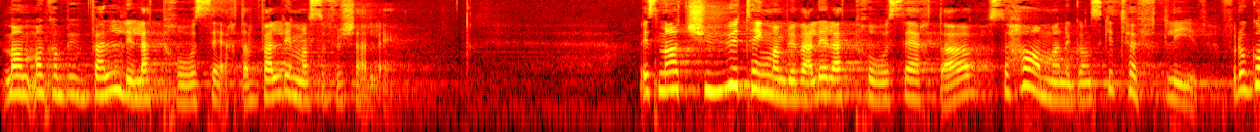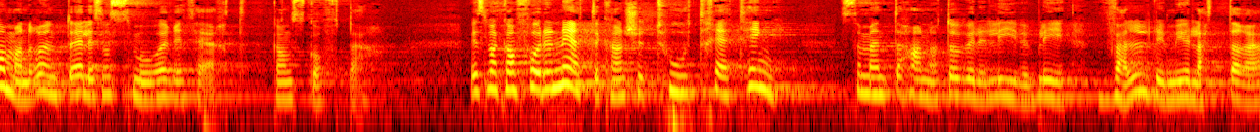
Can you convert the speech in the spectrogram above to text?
man, man kan bli veldig lett provosert av veldig masse forskjellig. Hvis man har 20 ting man blir veldig lett provosert av, så har man et ganske tøft liv. For da går man rundt og er litt sånn småirritert ganske ofte. Hvis man kan få det ned til kanskje to-tre ting, så mente han at da ville livet bli veldig mye lettere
